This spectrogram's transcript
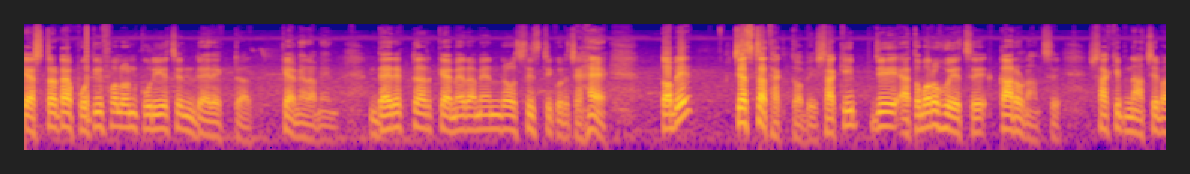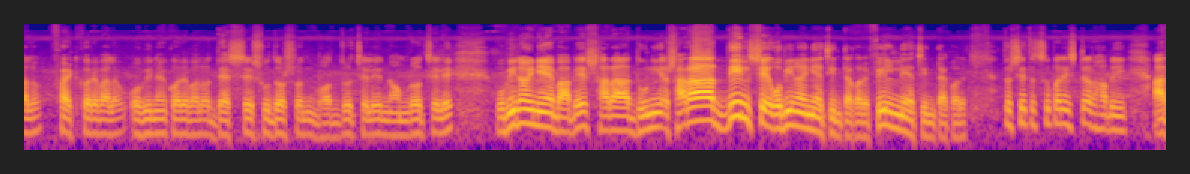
চেষ্টাটা প্রতিফলন করিয়েছেন ডাইরেক্টর ক্যামেরাম্যান ডাইরেক্টর ক্যামেরাম্যানরাও সৃষ্টি করেছে হ্যাঁ। তবে চেষ্টা থাকতে হবে। সাকিব যে এত বড় হয়েছে, কারণ আছে। সাকিব নাচে ভালো ফাইট করে ভালো, অভিনয় করে ভালো, দেশে সুদর্শন, ভদ্র ছেলে, নম্র ছেলে, অভিনয় নিয়ে ভাবে, সারা দুনিয়া, সারা দিন সে অভিনয় নিয়ে চিন্তা করে ফিল্ম নিয়ে চিন্তা করে। তো সে তো সুপারস্টার হবেই। আর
